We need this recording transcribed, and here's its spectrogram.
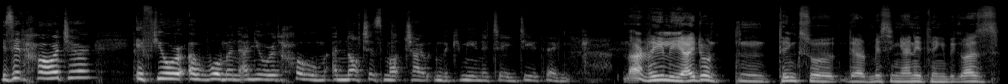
Is it harder if you're a woman and you're at home and not as much out in the community? Do you think? Not really. I don't mm, think so. They are missing anything because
